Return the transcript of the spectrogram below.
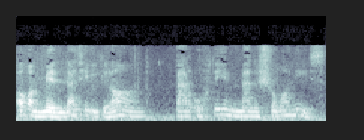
آقا ملت ایران بر عهده من و شما نیست.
